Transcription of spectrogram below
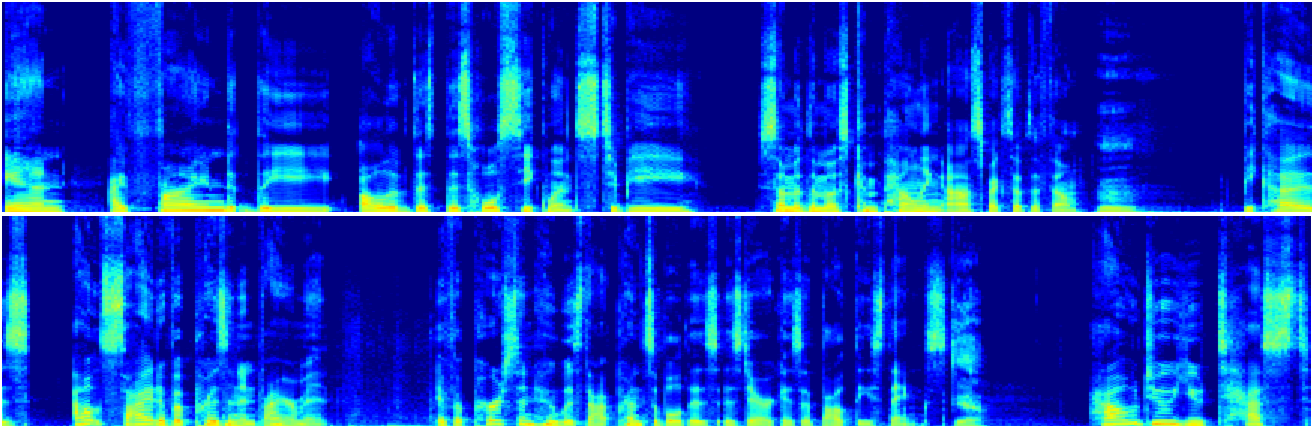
and I find the all of this this whole sequence to be some of the most compelling aspects of the film. Hmm. because outside of a prison environment if a person who was that principled as, as Derek is about these things, yeah, how do you test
